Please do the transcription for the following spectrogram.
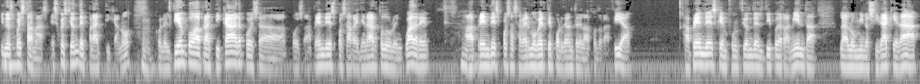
y nos cuesta más. Es cuestión de práctica, ¿no? Mm. Con el tiempo a practicar, pues, pues aprendes pues, a rellenar todo un encuadre, mm. aprendes pues a saber moverte por delante de la fotografía, aprendes que en función del tipo de herramienta, la luminosidad que da,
